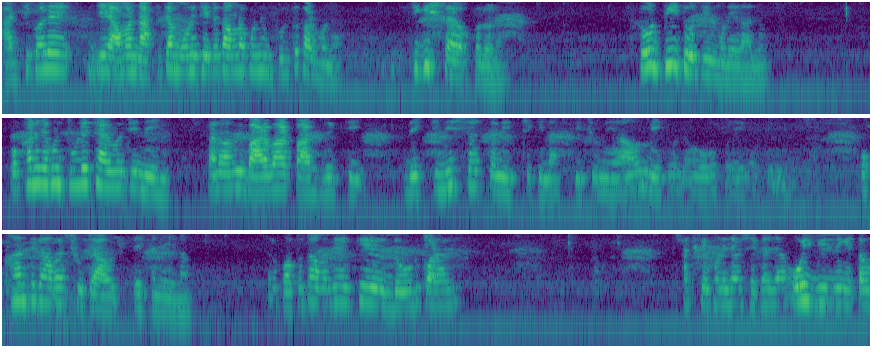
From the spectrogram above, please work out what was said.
আর যে কলে যে আমার নাতিটা মরেছে এটা তো আমরা কোনোদিন ভুলতে পারব না। চিকিৎসা হলো না। তোর পি তোর পি মরে গেল। ওখানে যখন তুলেছে আমি বলছি নেই। কারণ আমি বারবার পার্স দেখছি দেখছি নিঃশ্বাসটা নিচ্ছে কিনা কিছু নেওয়াও বললাম, ও হয়ে গেছে। ওখান থেকে আবার ছুটে আউট এখানে এলাম। কতটা আমাদেরকে দৌড় করালো। আজকে ওখানে যাও সেখানে যাও। ওই বিল্ডিংয়ে তাও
